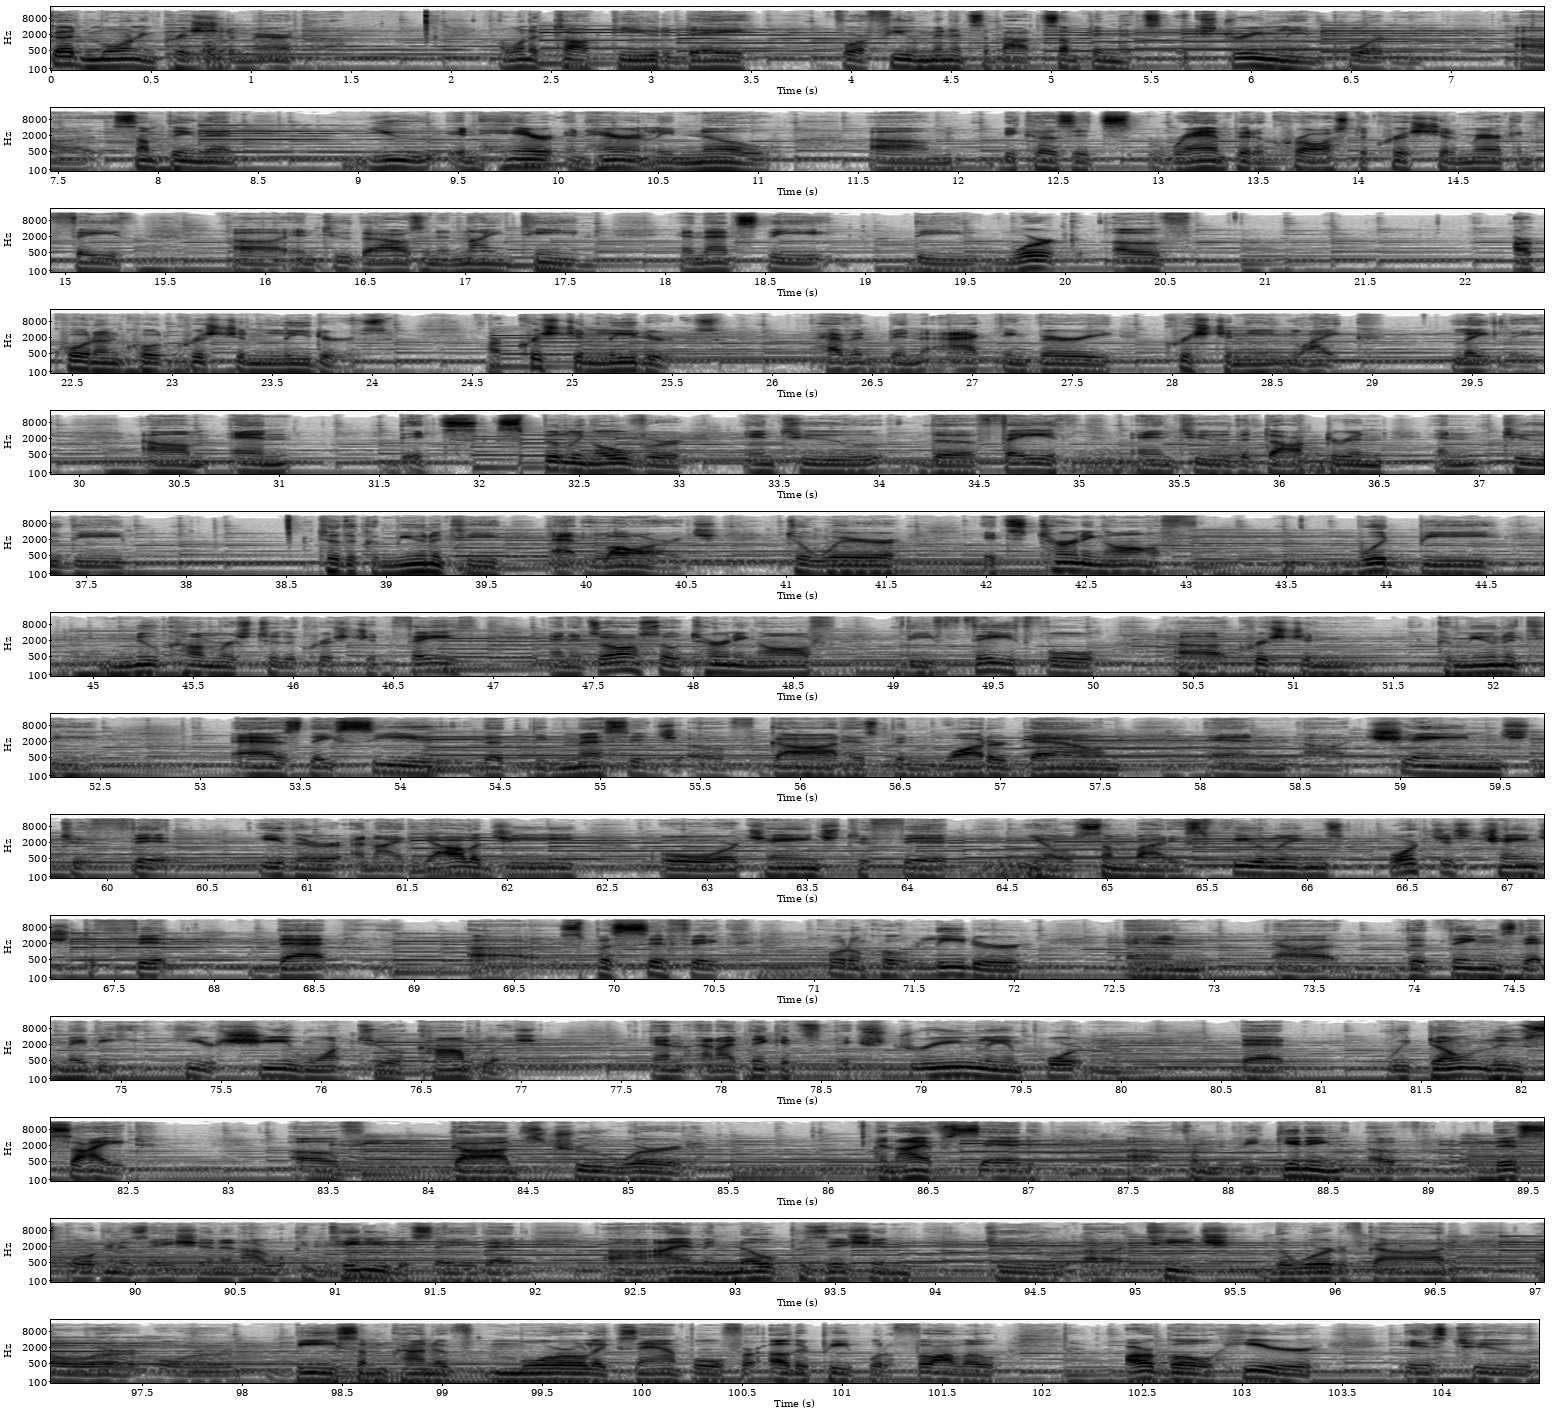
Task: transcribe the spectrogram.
Good morning, Christian America. I want to talk to you today for a few minutes about something that's extremely important, uh, something that you inher- inherently know um, because it's rampant across the Christian American faith uh, in 2019, and that's the the work of our quote unquote Christian leaders. Our Christian leaders haven't been acting very Christian like lately. Um, and it's spilling over into the faith and to the doctrine and to the to the community at large to where it's turning off would be newcomers to the Christian faith and it's also turning off the faithful uh, Christian community as they see that the message of God has been watered down and uh, changed to fit either an ideology or changed to fit you know somebody's feelings or just changed to fit that uh, specific quote unquote leader and uh, the things that maybe he or she want to accomplish. And and I think it's extremely important that we don't lose sight of God's true word and I have said uh, from the beginning of this organization, and I will continue to say that uh, I am in no position to uh, teach the Word of God or or be some kind of moral example for other people to follow. Our goal here is to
